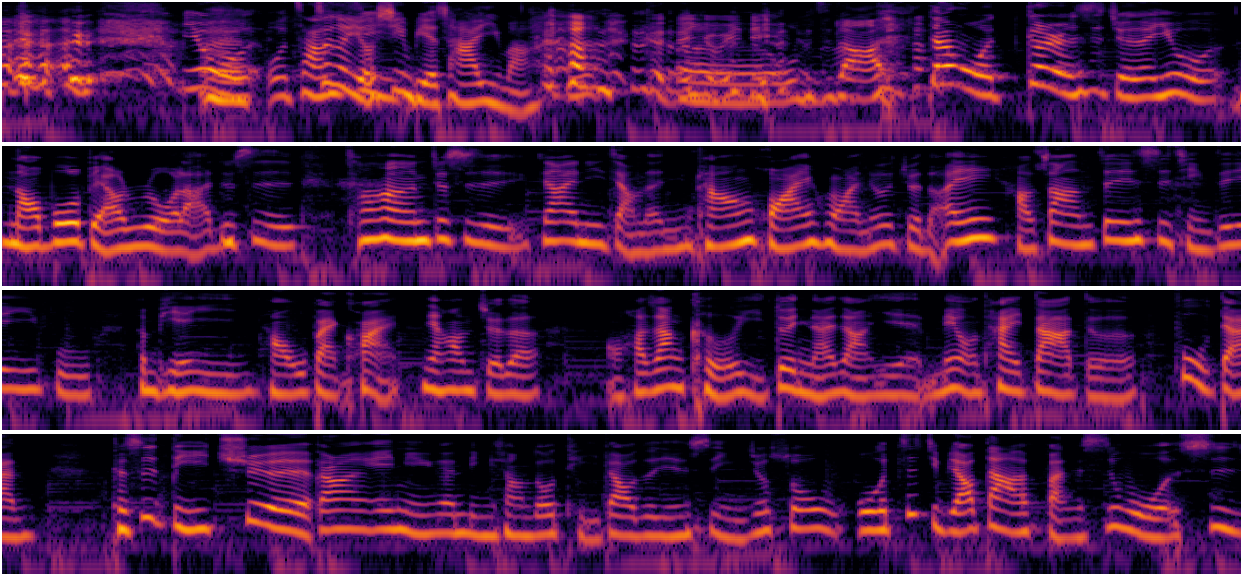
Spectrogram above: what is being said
因为我我常这个有性别差异吗？可能有一点，我不知道。但我个人是觉得，因为我脑波比较弱啦，就是常常就是刚才你讲的，你常常划一划，你会觉得，哎，好像这件事情，这件衣服很便宜，好五百块，你好像觉得哦，好像可以，对你来讲也没有太大的负担。可是的确，刚刚 Annie 跟林翔都提到这件事情，就说我自己比较大的反思，我是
